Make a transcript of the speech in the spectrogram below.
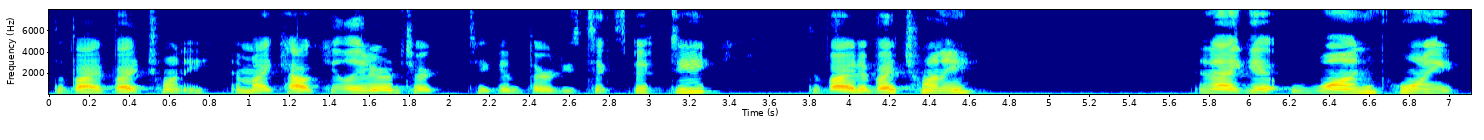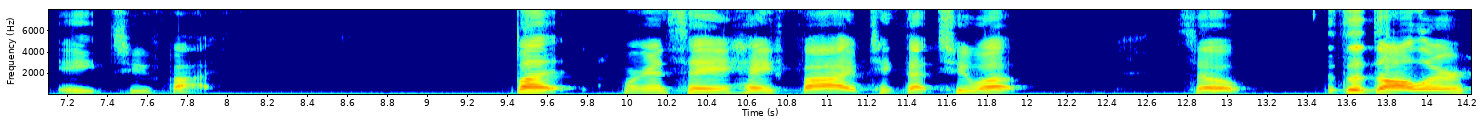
divide by 20. In my calculator, I'm taking 3650 divided by 20, and I get 1.825. But we're going to say, hey, 5, take that 2 up. So it's a dollar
